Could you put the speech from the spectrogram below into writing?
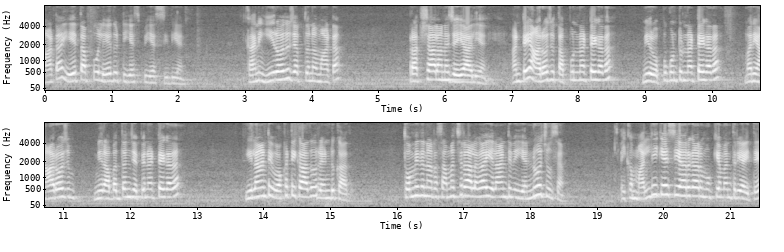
మాట ఏ తప్పు లేదు టీఎస్పీఎస్ ఇది అని. కానీ ఈ రోజు చెప్తున్న మాట ప్రక్షాళన చేయాలి అని. అంటే ఆ రోజు తప్పున్నట్టే కదా మీరు ఒప్పుకుంటున్నట్టే కదా మరి ఆ రోజు మీరు అబద్ధం చెప్పినట్టే కదా. ఇలాంటి ఒకటి కాదు రెండు కాదు. తొమ్మిదిన్నర సంవత్సరాలుగా ఇలాంటివి ఎన్నో చూసాం ఇక మళ్ళీ కేసీఆర్ గారు ముఖ్యమంత్రి అయితే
